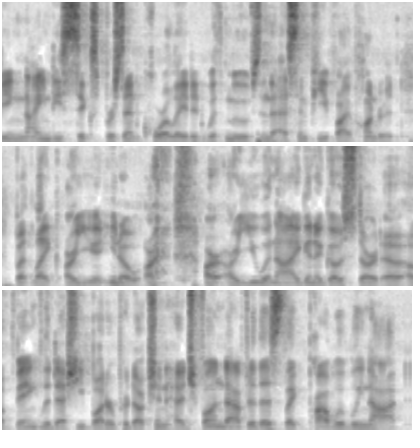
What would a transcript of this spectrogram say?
being 96% correlated with moves in the S&P 500. But like are you you know are are, are you and I going to go start a, a, Bangladeshi butter production hedge fund after this? Like probably not.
